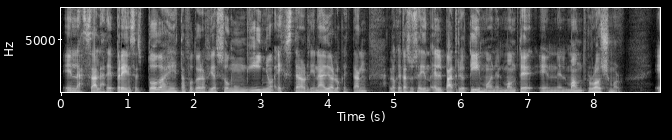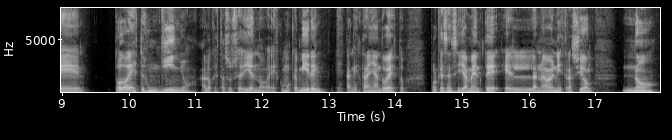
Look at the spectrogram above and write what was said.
en las salas de prensa, todas estas fotografías son un guiño extraordinario a lo que, están, a lo que está sucediendo, el patriotismo en el monte, en el Mount Rushmore. Eh, todo esto es un guiño a lo que está sucediendo. Es como que miren, están extrañando esto, porque sencillamente la nueva administración no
